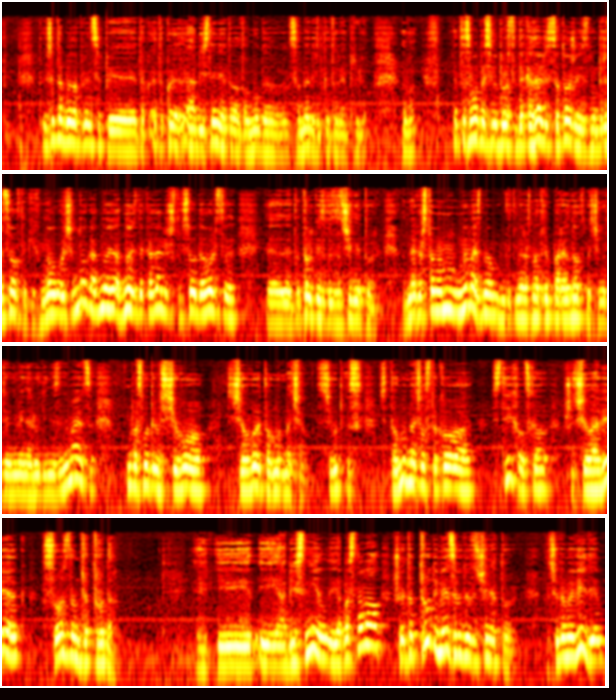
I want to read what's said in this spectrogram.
То есть это было, в принципе, такое, такое объяснение этого Талмуда Санедрин, который я привел. Вот. Это само по себе просто доказательство тоже из мудрецов, таких много, очень много. Одно, одно из доказательств, что все удовольствие э, это только из изучения Торы. Однако, что мы, мы возьмем, ведь мы рассматриваем парадокс, почему, тем не менее, люди не занимаются, мы посмотрим, с чего, с чего Талмуд начал. С чего, с, Талмуд начал с такого стиха, он сказал, что человек создан для труда и, и объяснил, и обосновал, что этот труд имеется в виду изучение Торы. Отсюда мы видим,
